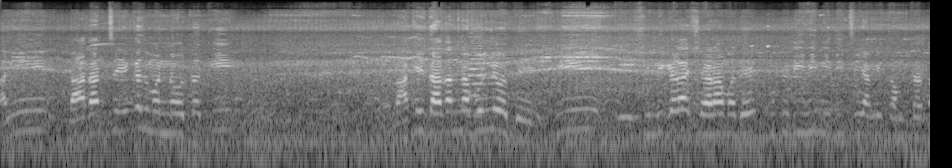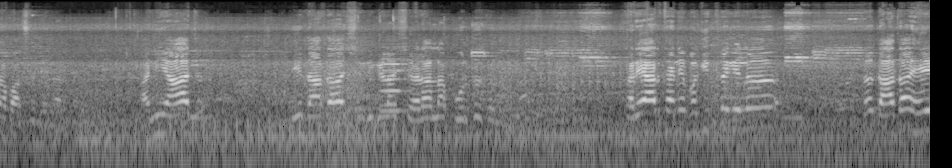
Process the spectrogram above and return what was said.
आणि दादांचं एकच म्हणणं होतं की राकेश दादांना बोलले होते की शिंदखेडा शहरामध्ये कुठलीही निधीची आम्ही कमतरता भासू देणार नाही. आणि आज ते दादा शिंदखेडा शहराला पोरकं करून खऱ्या अर्थाने बघितलं गेलं तर दादा हे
